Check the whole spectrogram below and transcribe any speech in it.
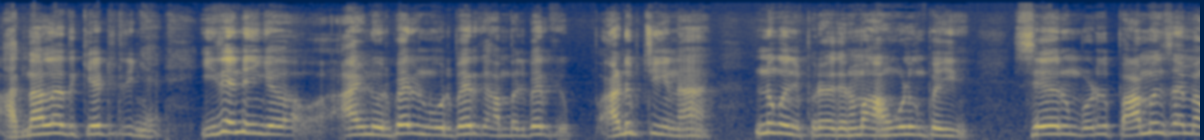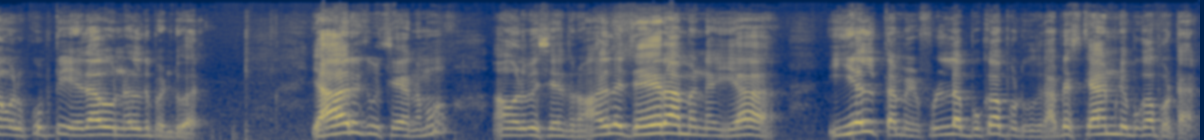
அதனால அது கேட்டுட்றீங்க இதே நீங்கள் ஐநூறு பேருக்கு நூறு பேருக்கு ஐம்பது பேருக்கு அனுப்பிச்சிங்கன்னா இன்னும் கொஞ்சம் பிரயோஜனமாக அவங்களுக்கும் போய் சேரும் பொழுது பாமன் சாமி அவங்களை கூப்பிட்டு ஏதாவது ஒரு நல்லது பண்ணுவார். யாருக்கு சேரணுமோ அவங்கள போய் சேர்ந்துடும் அதில் ஜெயராமன் ஐயா இயல் தமிழ் ஃபுல்லாக புக்காக போட்டு கொடுத்துரு அப்படியே ஸ்கேன் புக்காக போட்டார்.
